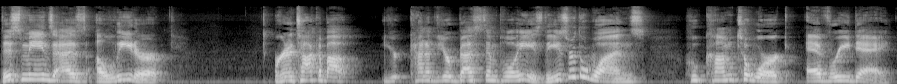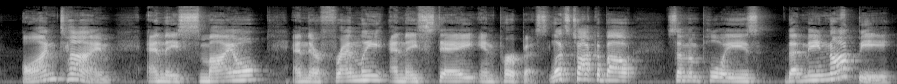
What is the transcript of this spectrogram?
This means as a leader, we're going to talk about your kind of your best employees. These are the ones who come to work every day on time and they smile and they're friendly and they stay in purpose. Let's talk about some employees that may not be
